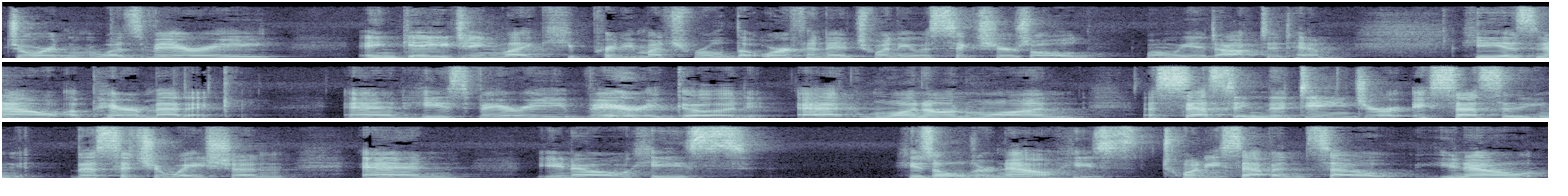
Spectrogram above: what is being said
Jordan, was very engaging. Like he pretty much ruled the orphanage when he was six years old when we adopted him. He is now a paramedic and he's very, very good at one on one assessing the danger, assessing the situation, and you know he's he's older now. He's 27, so you know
